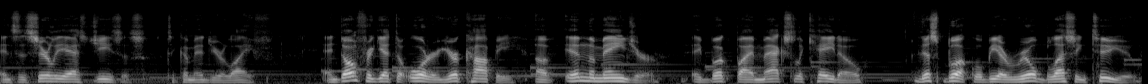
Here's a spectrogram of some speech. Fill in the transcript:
and sincerely ask Jesus to come into your life. And don't forget to order your copy of In the Manger, a book by Max Lucado. This book will be a real blessing to you,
